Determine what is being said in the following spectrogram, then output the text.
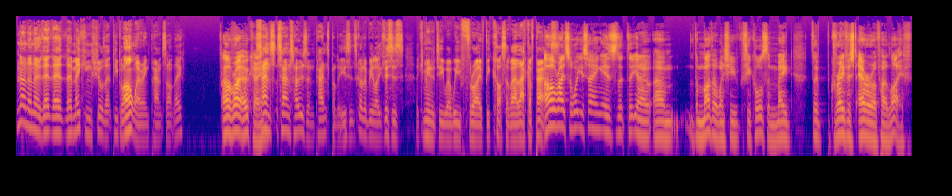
No, no, no. They're they're they're making sure that people aren't wearing pants, aren't they? Oh right, okay. Sans Sans Hosen, pants police. It's got to be like this is a community where we thrive because of our lack of pants. Oh right, so what you're saying is that the, you know um, the mother when she she calls them made the gravest error of her life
